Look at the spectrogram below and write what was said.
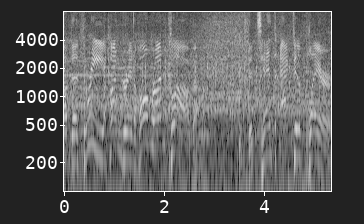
of the 300 Home Run Club. The 10th active player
